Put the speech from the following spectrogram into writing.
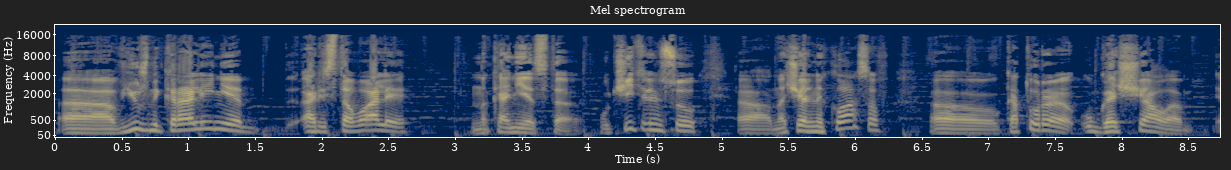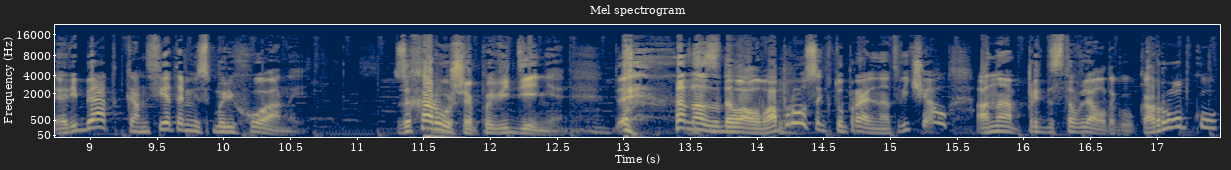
А, в Южной Каролине арестовали наконец-то, учительницу э, начальных классов, э, которая угощала ребят конфетами с марихуаной за хорошее поведение. Она задавала вопросы, кто правильно отвечал. Она предоставляла такую коробку,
